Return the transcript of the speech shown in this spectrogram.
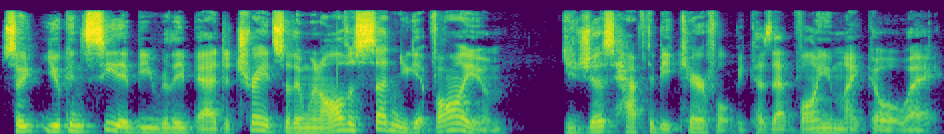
So you can see it'd be really bad to trade. So then when all of a sudden you get volume, you just have to be careful because that volume might go away.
